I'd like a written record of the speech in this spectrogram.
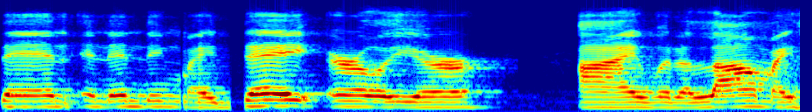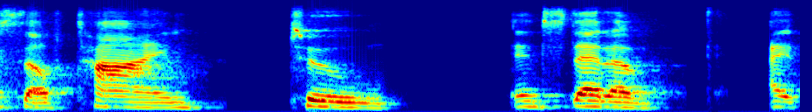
then in ending my day earlier, I would allow myself time to, instead of, I,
